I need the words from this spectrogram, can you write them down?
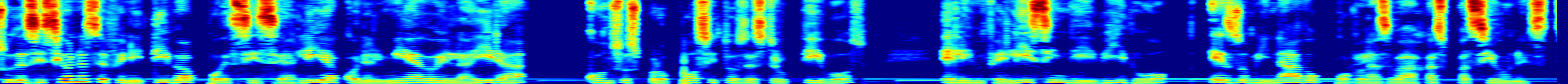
Su decisión es definitiva, pues si se alía con el miedo y la ira, con sus propósitos destructivos, el infeliz individuo es dominado por las bajas pasiones.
